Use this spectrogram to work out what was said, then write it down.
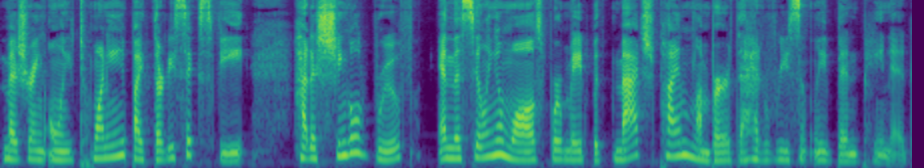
measuring only 20 by 36 feet, had a shingled roof, and the ceiling and walls were made with matched pine lumber that had recently been painted.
